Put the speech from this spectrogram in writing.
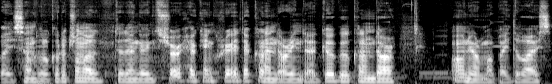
To the channel. Today I'm going to show you how you can create a calendar in the Google Calendar on your mobile device.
